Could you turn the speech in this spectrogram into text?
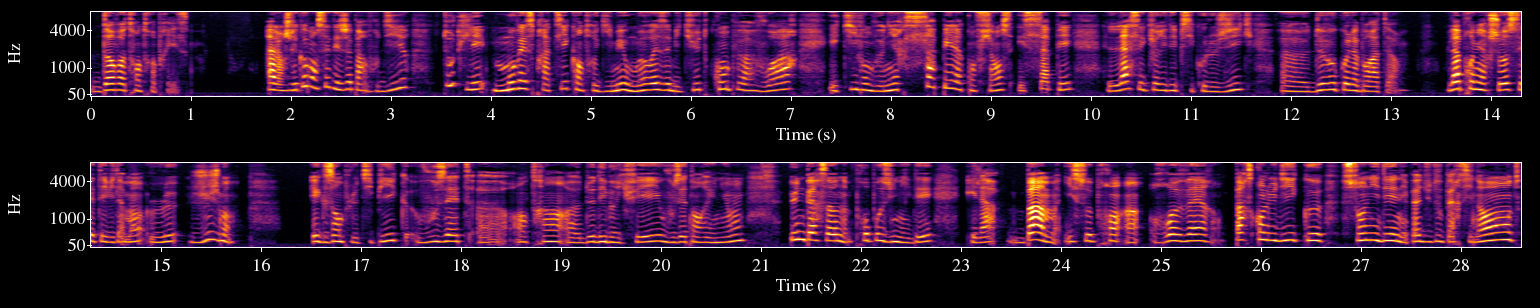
dans votre entreprise? Alors je vais commencer déjà par vous dire toutes les mauvaises pratiques, entre guillemets, ou mauvaises habitudes qu'on peut avoir et qui vont venir saper la confiance et saper la sécurité psychologique euh, de vos collaborateurs. La première chose, c'est évidemment le jugement. Exemple typique, vous êtes euh, en train euh, de débriefer, vous êtes en réunion, une personne propose une idée et là, bam, il se prend un revers parce qu'on lui dit que son idée n'est pas du tout pertinente,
